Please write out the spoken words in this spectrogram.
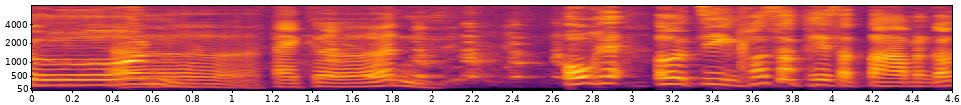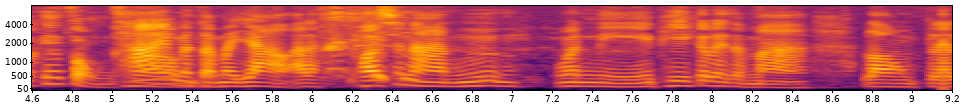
เกิน เออแปลเกิน โอเค เออจริง เพราะสัพเพสัตตามันก็แค่สองคำ ใช่ มันจะมายาวอะไร เพราะฉะนั้นวันนี้พี่ก็เลยจะมาลองแปล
